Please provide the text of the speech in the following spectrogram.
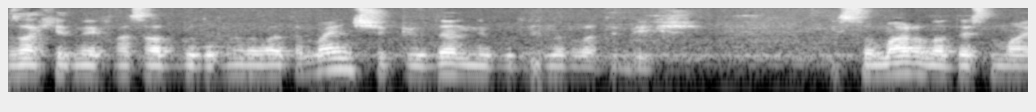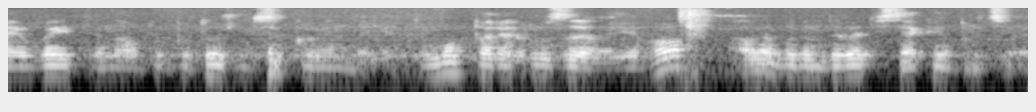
західний фасад буде генерувати менше, південний буде генерувати більше. І сумарно десь має вийти на ту потужність, яку він дає. Тому перегрузили його, але будемо дивитися, як він працює.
